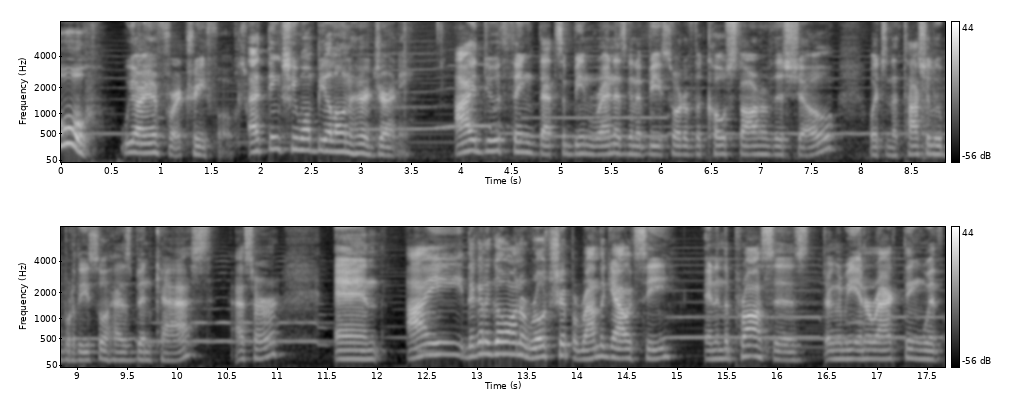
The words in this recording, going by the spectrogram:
ooh, we are in for a treat, folks. I think she won't be alone in her journey. I do think that Sabine Wren is going to be sort of the co-star of this show, which Natasha Liu Bordizzo has been cast as her, and I they're gonna go on a road trip around the galaxy And in the process, they're going to be interacting with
